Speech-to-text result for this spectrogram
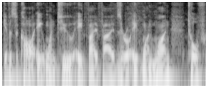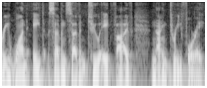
Give us a call 812-855-0811. Toll free 1-877-285-9348.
